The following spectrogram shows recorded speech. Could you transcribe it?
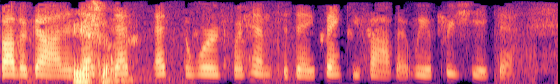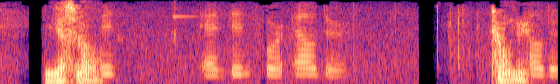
Father God, and yes, that's, that's, that's the word for him today. Thank you, Father. We appreciate that. Yes, Lord. And, and then for Elder Tony. Elder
